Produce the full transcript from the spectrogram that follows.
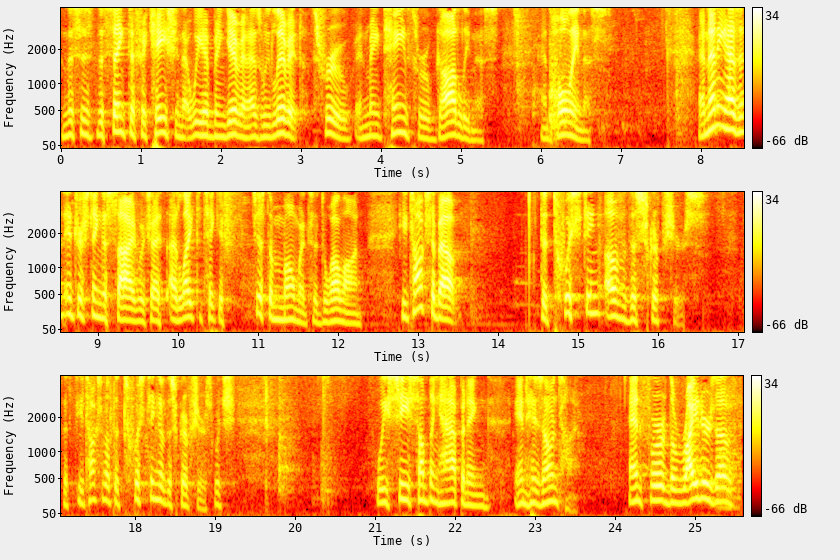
And this is the sanctification that we have been given as we live it through and maintain through godliness and holiness. And then he has an interesting aside, which I, would like to take a, just a moment to dwell on. He talks about the twisting of the scriptures. He talks about the twisting of the scriptures, which we see something happening in his own time. And for the writers of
